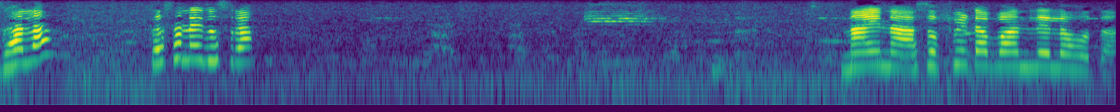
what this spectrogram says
झाला तसा नाही दुसरा नाही ना असं फेटा बांधलेला होता.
